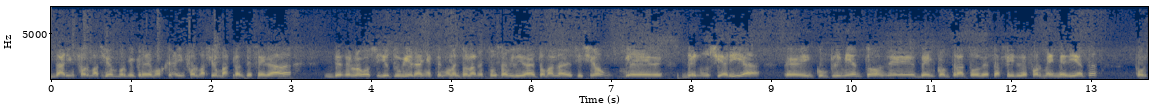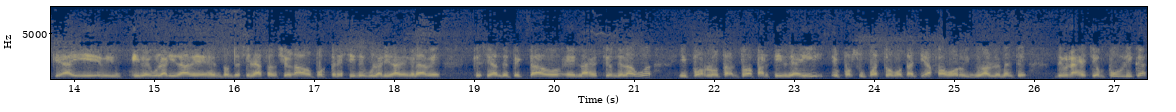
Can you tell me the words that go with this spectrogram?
dar información porque creemos que hay información bastante cegada. Desde luego, si yo tuviera en este momento la responsabilidad de tomar la decisión, eh, denunciaría eh, incumplimientos de- del contrato de SAFIR de forma inmediata porque hay irregularidades en donde se le ha sancionado por tres irregularidades graves que se han detectado en la gestión del agua y por lo tanto a partir de ahí, eh, por supuesto, votaría a favor indudablemente de una gestión pública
